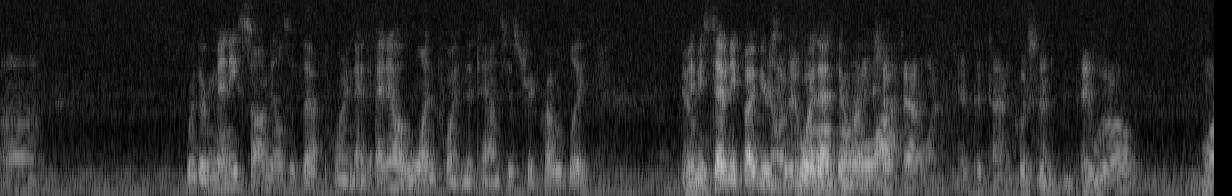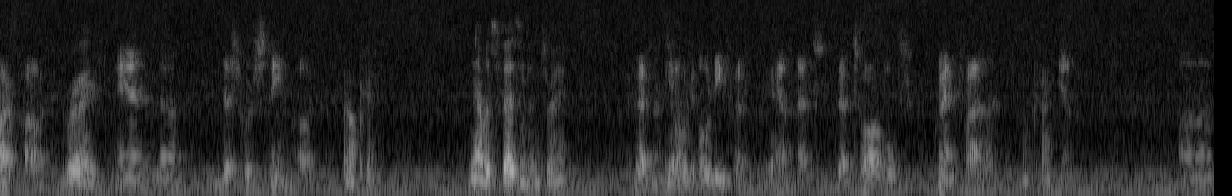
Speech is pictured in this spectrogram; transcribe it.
Um, Were there many sawmills at that point? I, I know at one point in the town's history, probably there maybe were- 75 years no, they before that, there were a gone lot. Except that one at the time. Of course, they- were all water powered, Right, and uh, this was steam powered. okay. And that was Pheasant's, right? Pheasants, Yeah. O- OD pheasant, Yeah. yeah, that's, that's Orville's grandfather, Okay. yeah. Um,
